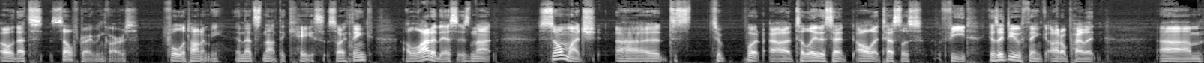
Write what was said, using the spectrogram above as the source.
oh, that's self driving cars, full autonomy. And that's not the case. So I think a lot of this is not so much uh, to put uh, to lay this at all at Tesla's feet because I do think autopilot. Um,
